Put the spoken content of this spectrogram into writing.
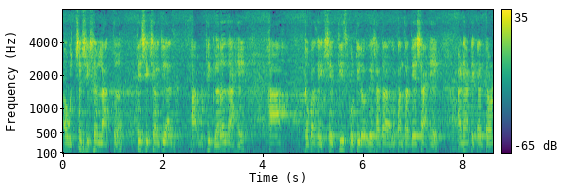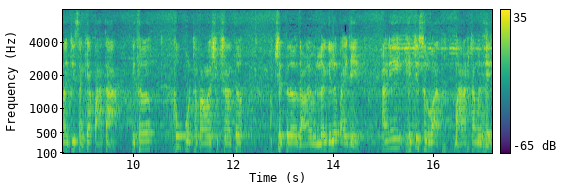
उच्च शिक्षण लागतं ते शिक्षणाची आज फार मोठी गरज आहे. हा जवळपास एकशे तीस कोटी लोक देशाचा लोकांचा देश आहे. आणि ह्या ठिकाणी तरुणांची संख्या पाहता इथं खूप मोठ्या प्रमाणात शिक्षणाचं क्षेत्र जाळविलं गेलं पाहिजे. आणि ह्याची सुरुवात महाराष्ट्रामध्ये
